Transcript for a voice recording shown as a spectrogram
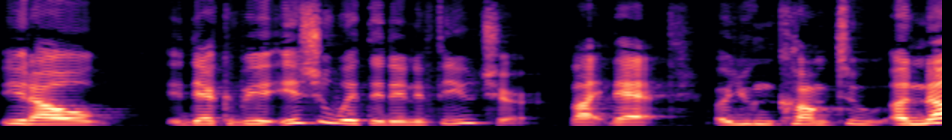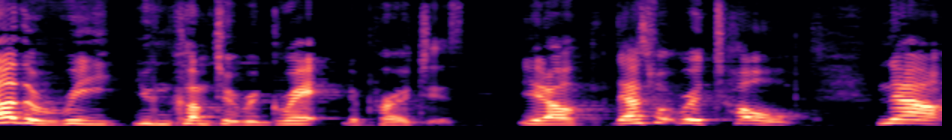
you know, there could be an issue with it in the future like that. Or you can come to another re, you can come to regret the purchase. You know, that's what we're told. Now,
